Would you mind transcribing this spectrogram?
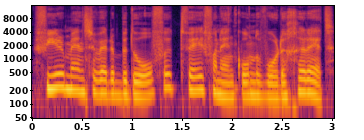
Vier mensen werden bedolven, twee van hen konden worden gered.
